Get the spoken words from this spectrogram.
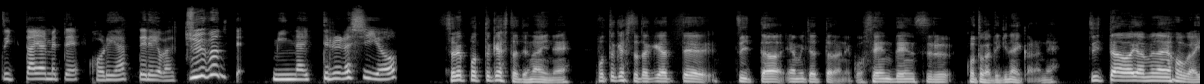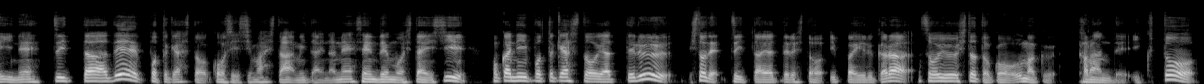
ツイッターやめて、これやってれば十分って、みんな言ってるらしいよ。それポッドキャストじゃないね。ポッドキャストだけやって、ツイッターやめちゃったらね、こう宣伝することができないからね。ツイッターはやめない方がいいね。ツイッターで、ポッドキャスト更新しました、みたいなね、宣伝もしたいし、他にポッドキャストをやってる人で、ツイッターやってる人いっぱいいるから、そういう人とこう、うまく絡んでいくと、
